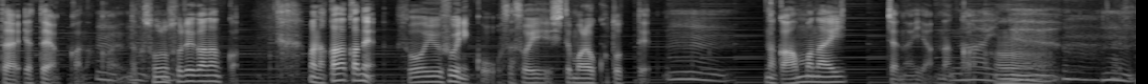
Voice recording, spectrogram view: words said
たやったやんかなんか,、だからそのそれがなんか、まあ、なかなかねそういうふうにこうお誘いしてもらうことって、うん、なんかあんまないじゃないやんなんか。ないね、うん、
